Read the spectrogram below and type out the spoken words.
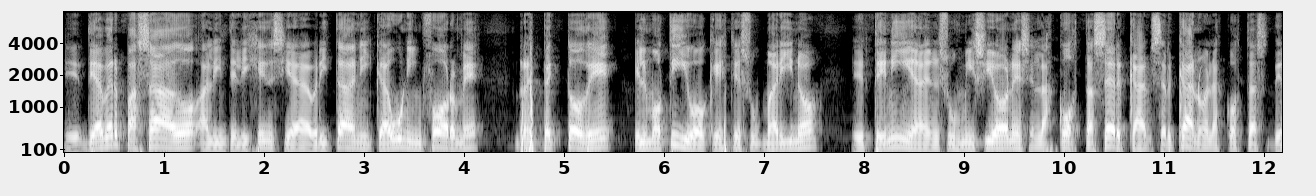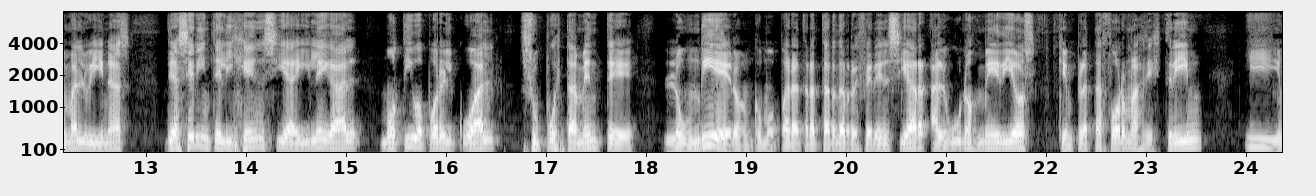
eh, de haber pasado a la inteligencia británica un informe respecto de el motivo que este submarino eh, tenía en sus misiones en las costas cerca, cercano a las costas de Malvinas, de hacer inteligencia ilegal, motivo por el cual supuestamente lo hundieron, como para tratar de referenciar algunos medios que en plataformas de stream y,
